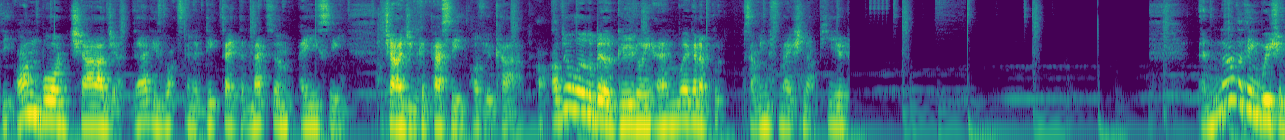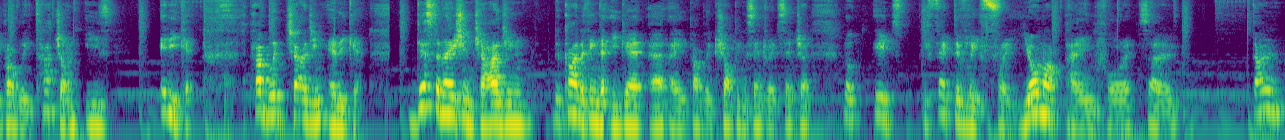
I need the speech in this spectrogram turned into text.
the onboard charger, that is what's going to dictate the maximum AC charging capacity of your car. I'll do a little bit of Googling and we're going to put some information up here. Another thing we should probably touch on is etiquette, public charging etiquette. Destination charging, the kind of thing that you get at a public shopping centre, etc. Look, it's effectively free. You're not paying for it, so don't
